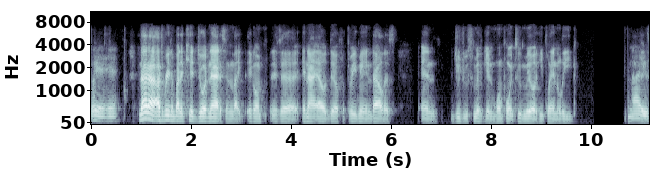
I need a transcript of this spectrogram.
go ahead, yeah. No, no, I was reading about the kid Jordan Addison. Like, it going it's a NIL deal for three million dollars, and Juju Smith getting one point two mil. He playing the league. Nice.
